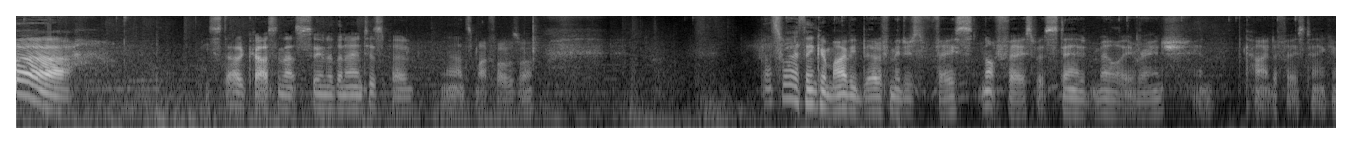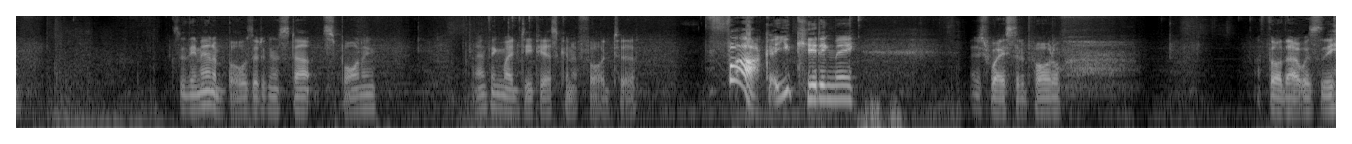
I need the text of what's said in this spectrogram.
Ah. started casting that sooner than I anticipated. That's my fault as well. That's why I think it might be better for me to just face, not face, but standard melee range and kind of face tank him. So the amount of balls that are going to start spawning, I don't think my DPS can afford to... Fuck! Are you kidding me? I just wasted a portal. I thought that was the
